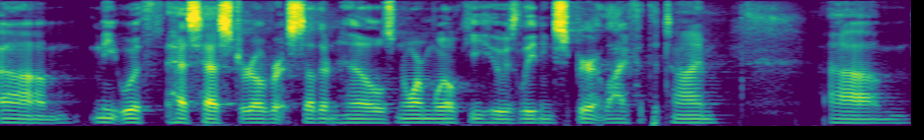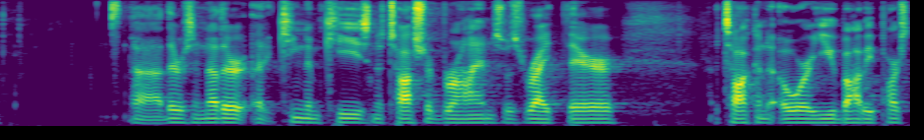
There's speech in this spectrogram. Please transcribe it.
Um, meet with Hess Hester over at Southern Hills, Norm Wilkie, who was leading Spirit Life at the time. Um, uh, there was another uh, Kingdom Keys, Natasha Brimes was right there uh, talking to ORU, Bobby Parks.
